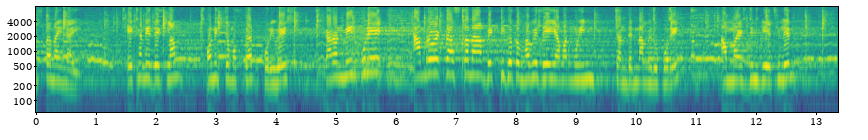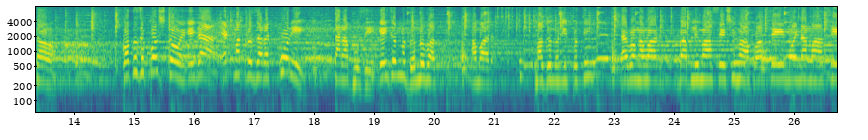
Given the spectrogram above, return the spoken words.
আস্তানাই নাই। এখানে দেখলাম অনেক চমৎকার পরিবেশ, কারণ মিরপুরে আমরাও একটা আস্তানা ব্যক্তিগতভাবে দেই আমার মঈন চান্দের নামের উপরে। আম্মা একদিন গিয়েছিলেন, তা কত যে কষ্ট, এটা একমাত্র যারা করে তারা বোঝে। এই জন্য ধন্যবাদ আমার মাজননীর প্রতি এবং আমার বাবলি মা আছে, সীমা আপা আছে, ময়না মা আছে,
